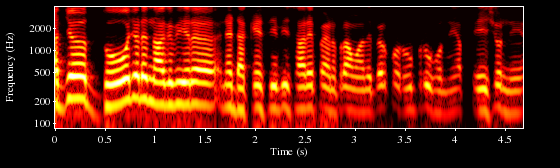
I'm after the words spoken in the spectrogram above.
ਅੱਜ ਦੋ ਜਿਹੜੇ ਨਗਵੀਰ ਨੇ ਡੱਕੇ ਸੀ ਵੀ ਸਾਰੇ ਭੈਣ ਭਰਾਵਾਂ ਦੇ ਬਿਲਕੁਲ ਰੂਬਰੂ ਹੁੰਨੇ ਆ, ਪੇਸ਼ ਹੁੰਨੇ ਆ।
